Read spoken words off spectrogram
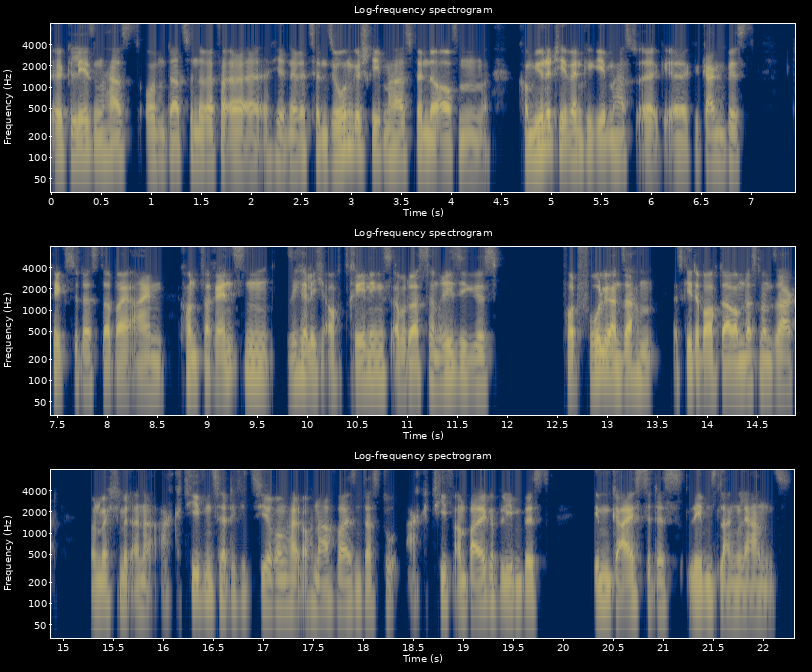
äh, gelesen hast und dazu eine, äh, hier eine Rezension geschrieben hast, wenn du auf ein Community-Event gegeben hast, äh, äh gegangen bist, trägst du das dabei ein. Konferenzen, sicherlich auch Trainings, aber du hast ein riesiges Portfolio an Sachen. Es geht aber auch darum, dass man sagt, man möchte mit einer aktiven Zertifizierung halt auch nachweisen, dass du aktiv am Ball geblieben bist im Geiste des lebenslangen Lernens.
